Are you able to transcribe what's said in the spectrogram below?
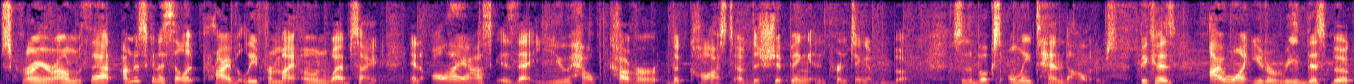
screwing around with that, I'm just going to sell it privately from my own website. And all I ask is that you help cover the cost of the shipping and printing of the book. So the book's only $10 because I want you to read this book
